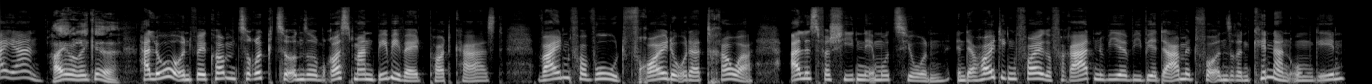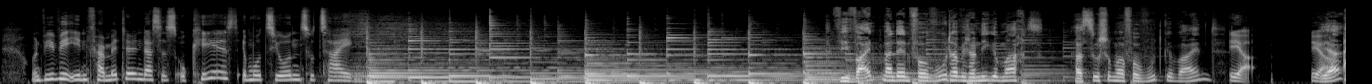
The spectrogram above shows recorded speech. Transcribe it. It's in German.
Hi Jan. Hi Ulrike. Hallo und willkommen zurück zu unserem Rossmann Babywelt Podcast. Weinen vor Wut, Freude oder Trauer, alles verschiedene Emotionen. In der heutigen Folge verraten wir, wie wir damit vor unseren Kindern umgehen und wie wir ihnen vermitteln, dass es okay ist, Emotionen zu zeigen. Wie weint man denn vor Wut? Habe ich noch nie gemacht. Hast du schon mal vor Wut geweint? Ja. Ja. Ja?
